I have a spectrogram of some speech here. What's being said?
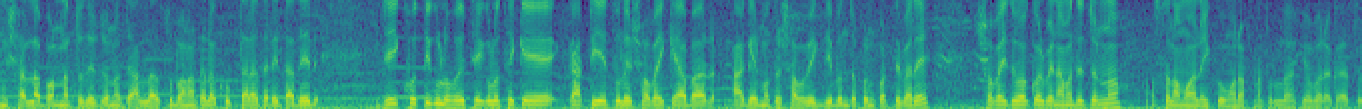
ইনশাল্লাহ বন্যাত্মদের জন্য যে আল্লাহ সুবাহতালা খুব তাড়াতাড়ি তাদের যেই ক্ষতিগুলো হয়েছে এগুলো থেকে কাটিয়ে তুলে সবাইকে আবার আগের মতো স্বাভাবিক জীবনযাপন করতে পারে। সবাই দোয়া করবেন আমাদের জন্য। আসসালামু আলাইকুম রহমতুল্লাহ বারাকাতু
